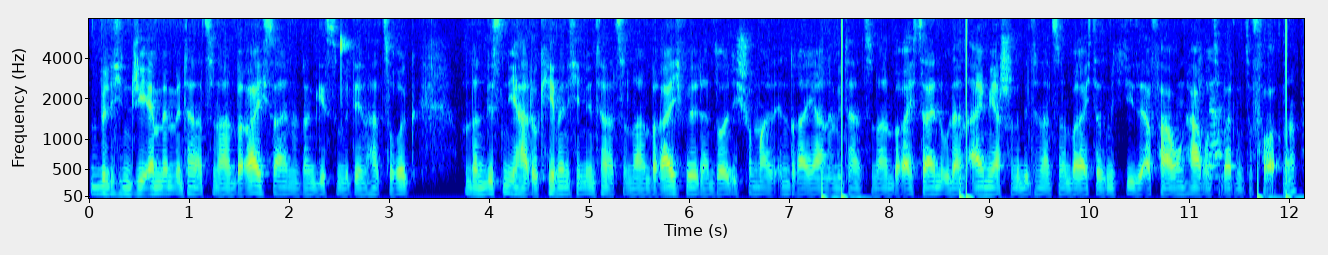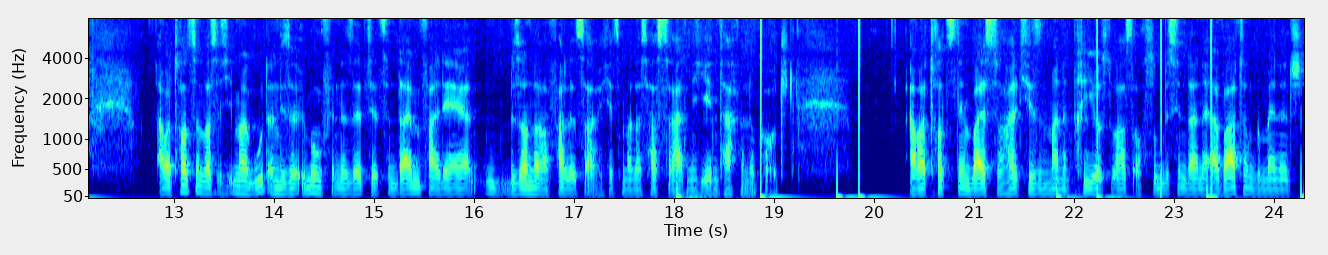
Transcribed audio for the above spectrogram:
will ich ein GM im internationalen Bereich sein und dann gehst du mit denen halt zurück und dann wissen die halt, okay, wenn ich den internationalen Bereich will, dann sollte ich schon mal in drei Jahren im internationalen Bereich sein oder in einem Jahr schon im internationalen Bereich, damit ich diese Erfahrung habe und Klar. so weiter und so fort. Ne? Aber trotzdem, was ich immer gut an dieser Übung finde, selbst jetzt in deinem Fall, der ja ein besonderer Fall ist, sage ich jetzt mal, das hast du halt nicht jeden Tag, wenn du coachst. Aber trotzdem weißt du halt, hier sind meine Prios. Du hast auch so ein bisschen deine Erwartungen gemanagt.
